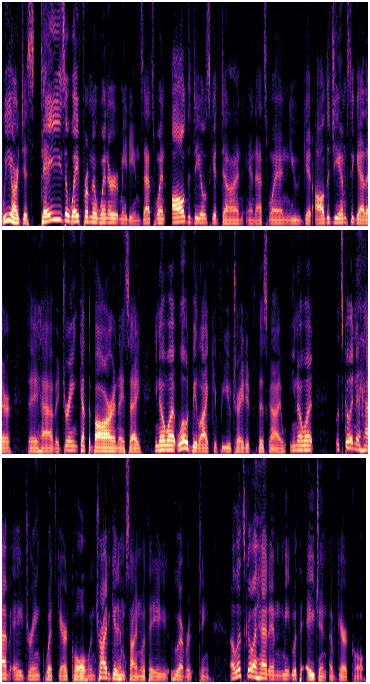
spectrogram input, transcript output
We are just days away from the winter meetings. That's when all the deals get done, and that's when you get all the GMs together. They have a drink at the bar, and they say, you know what? What would be like if you traded for this guy? You know what? Let's go ahead and have a drink with Gerrit Cole and try to get him signed with a whoever team. Uh, let's go ahead and meet with the agent of Gerrit Cole.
